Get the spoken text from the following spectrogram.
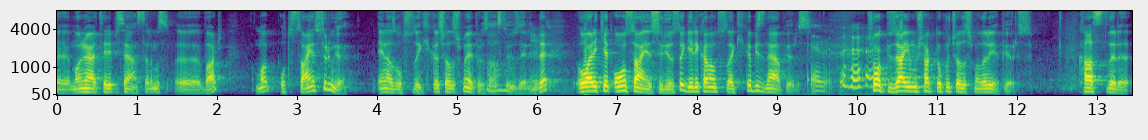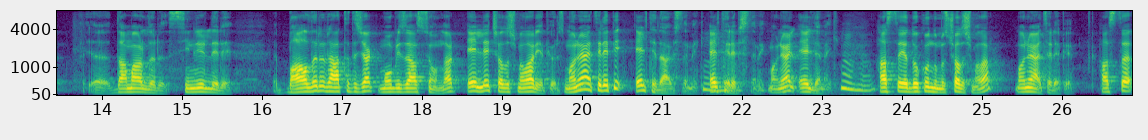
e, manuel terapi seanslarımız e, var ama 30 saniye sürmüyor. En az 30 dakika çalışma yapıyoruz hasta üzerinde. O hareket 10 saniye sürüyorsa geri kalan 30 dakika biz ne yapıyoruz? Evet. Çok güzel yumuşak doku çalışmaları yapıyoruz. Kasları, e, damarları, sinirleri, bağları rahatlatacak mobilizasyonlar, elle çalışmalar yapıyoruz. Manuel terapi el tedavisi demek, el terapisi demek, manuel el demek. Hastaya dokunduğumuz çalışmalar manuel terapi. Hasta e,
